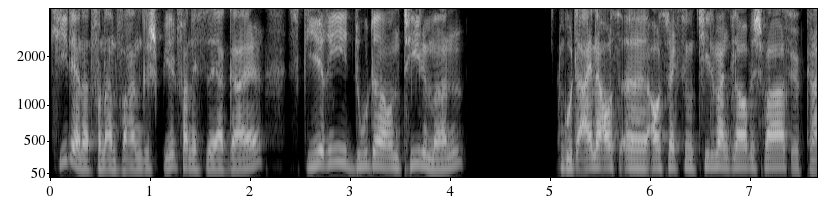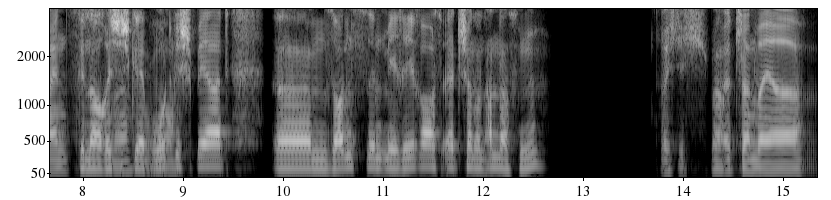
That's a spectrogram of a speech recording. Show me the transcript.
Kilian hat von Anfang an gespielt, fand ich sehr geil. Skiri, Duda und Thielmann. Gut, eine Aus, äh, Auswechslung Thielmann, glaube ich, war es. für keins. Genau, richtig ne, gelb-rot genau. gesperrt. Ähm, sonst sind Merera aus Ötschern und Andersen. Richtig. Ja. Özcan war ja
